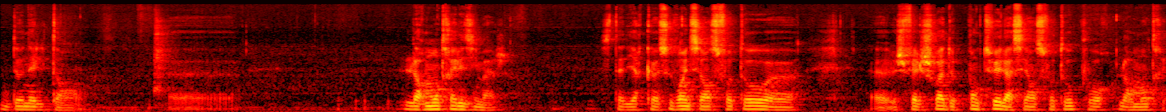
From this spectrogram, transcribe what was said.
donner le temps, leur montrer les images. C'est-à-dire que souvent une séance photo, euh, euh, je fais le choix de ponctuer la séance photo pour leur montrer.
